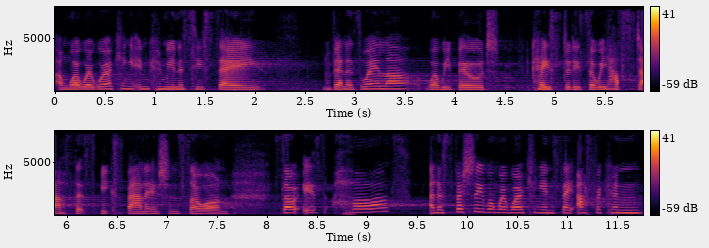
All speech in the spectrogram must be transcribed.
And where we're working in communities, say Venezuela, where we build case studies, so we have staff that speak Spanish and so on. So it's hard, and especially when we're working in, say, African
